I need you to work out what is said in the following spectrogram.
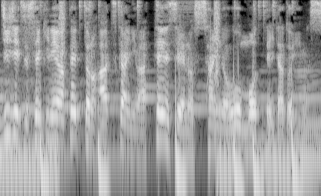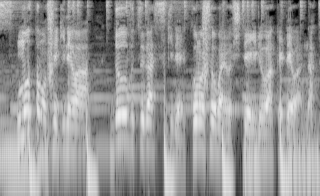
事実関根はペットの扱いには天性の才能を持っていたと言います。もっとも関根は動物が好きでこの商売をしているわけではなく、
